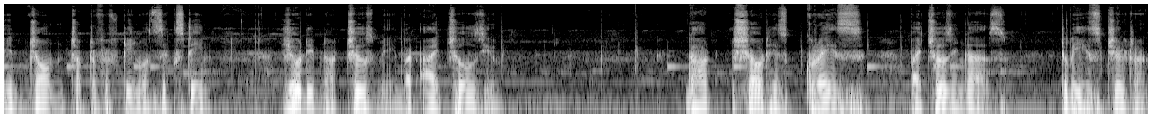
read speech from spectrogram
in John chapter 15 verse 16, You did not choose me, but I chose you. God showed his grace by choosing us to be his children.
